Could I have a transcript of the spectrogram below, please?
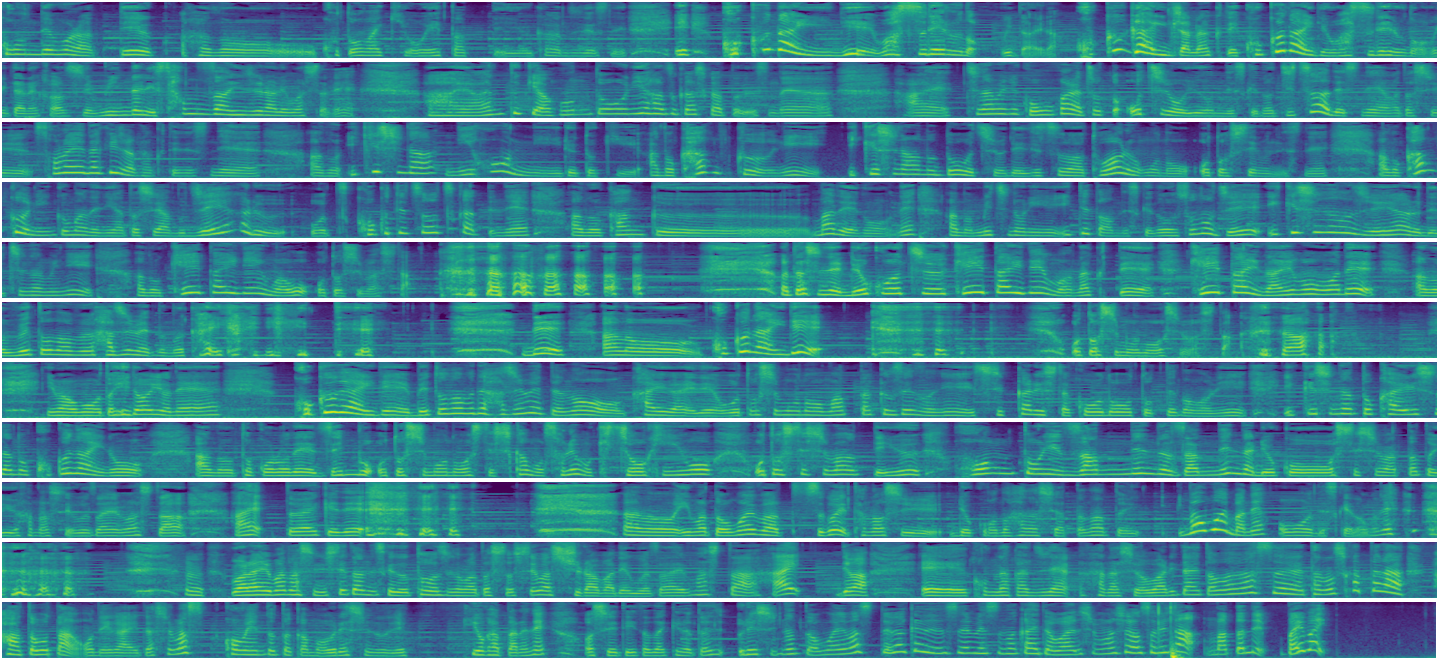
運んでもらって、あの、事なきを得たっていう感じですね。え、国内で忘れるの？みたいな。国外じゃなくて国内で忘れるの？みたいな感じでみんなに散々いじられましたね。はい、あの時は本当に恥ずかしかったですね。はい。ちなみにここからちょっとオチを言うんですけど、実はですね、私、それだけじゃなくてですね、あの、行きしな、日本にいる時、あの、関空に行きしなの道中で実はとあるものを落としてるんですね。あの、関空に行くまでに私、あの、JR を、国鉄を使ってね、あの、関空までのね、あの、道のりに行ってたんですけど、その J、行きしなの JR でちなみに、あの、携帯電話を落としました。私ね、旅行中、携帯電話なくて、携帯ないままで、あの、ベトナム初めての海外に行ってで、あのー、国内で 落とし物をしました 今思うとひどいよね。国外で、ベトナムで初めての海外で落とし物を全くせずに、しっかりした行動をとってたのに、行きしなと帰りしなの国内の、あの、ところで全部落とし物をして、しかもそれも貴重品を落としてしまうっていう、本当に残念な残念な旅行をしてしまったという話でございました。はい。というわけで あの、今と思えばすごい楽しい旅行の話やったなと、今思えばね、思うんですけどもね。うん、笑い話にしてたんですけど、当時の私としては修羅場でございました。はい。では、えー、こんな感じで話を終わりたいと思います。楽しかったら、ハートボタンお願いいたします。コメントとかも嬉しいので、よかったらね、教えていただけると嬉しいなと思います。というわけでですね、別の回でお会いしましょう。それじゃあ、またね、バイバイ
